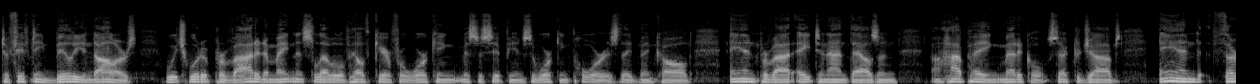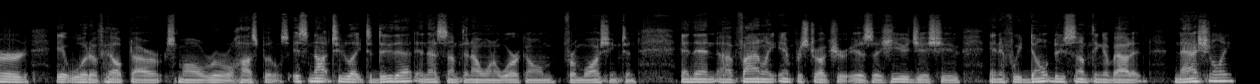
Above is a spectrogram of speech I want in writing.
to 15 billion dollars, which would have provided a maintenance level of health care for working Mississippians, the working poor as they've been called, and provide eight to 9,000 uh, high-paying medical sector jobs. And third, it would have helped our small rural hospitals. It's not too late to do that, and that's something I want to work on from Washington. And then uh, finally, infrastructure is a huge issue, and if we don't do something about it nationally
